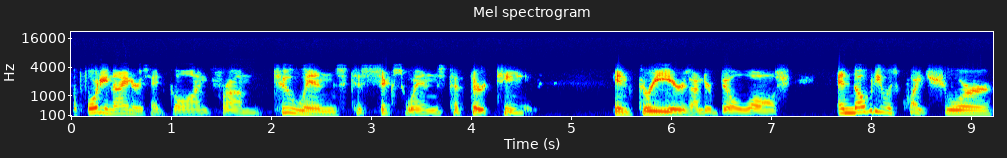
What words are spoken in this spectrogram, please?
the 49ers had gone from two wins to six wins to 13 in three years under Bill Walsh. And nobody was quite sure,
